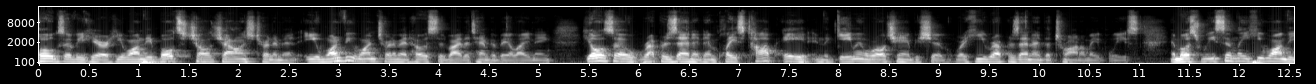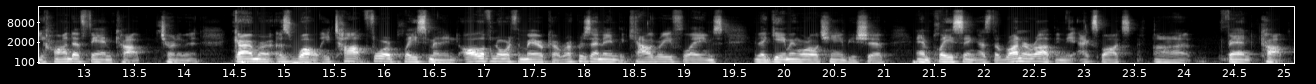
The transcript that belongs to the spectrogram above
Polgz over here, he won the Bolts Challenge tournament, a 1v1 tournament hosted by the Tampa Bay Lightning. He also represented and placed top eight in the Gaming World Championship, where he represented the Toronto Maple Leafs. And most recently, he won the Honda Fan Cup tournament. Geimer as well, a top four placement in all of North America, representing the Calgary Flames in the Gaming World Championship and placing as the runner up in the Xbox uh, Fan Cup.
